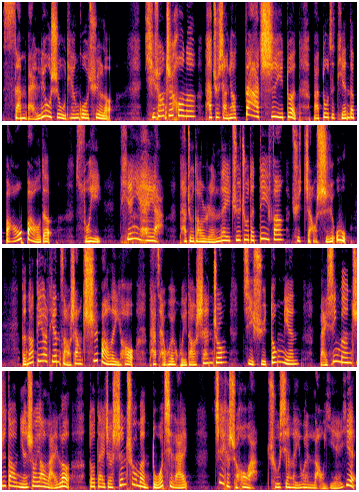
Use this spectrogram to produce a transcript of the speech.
三百六十五天过去了。起床之后呢，他就想要大吃一顿，把肚子填得饱饱的。所以天一黑啊，他就到人类居住的地方去找食物。等到第二天早上吃饱了以后，他才会回到山中继续冬眠。百姓们知道年兽要来了，都带着牲畜们躲起来。这个时候啊。出现了一位老爷爷，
